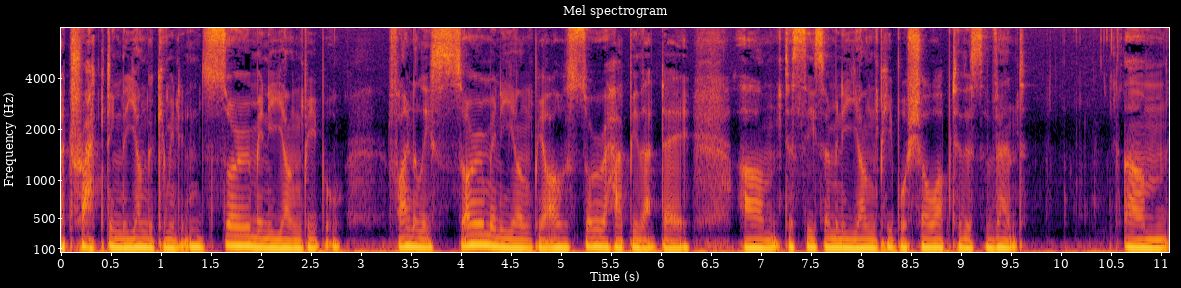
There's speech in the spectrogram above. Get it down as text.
attracting the younger community and so many young people finally so many young people. I was so happy that day um, to see so many young people show up to this event. Um,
